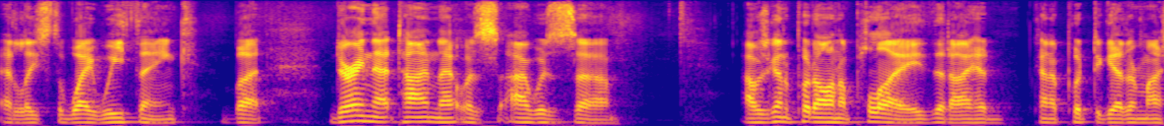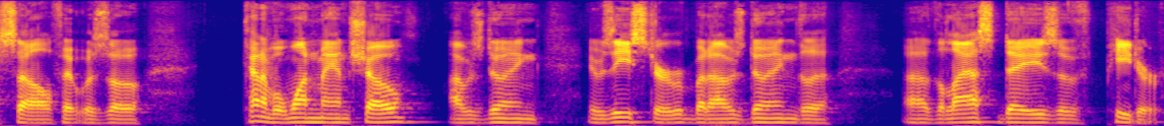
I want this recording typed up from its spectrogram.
at least the way we think. But during that time, that was I was uh, I was going to put on a play that I had kind of put together myself. It was a kind of a one man show. I was doing it was Easter, but I was doing the uh, the last days of Peter,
